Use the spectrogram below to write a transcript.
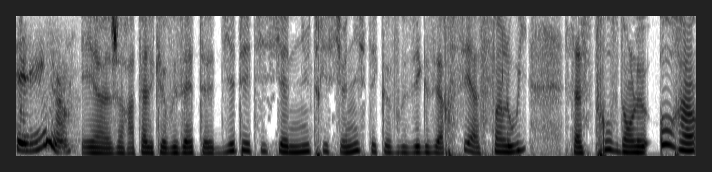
Céline. Et euh, je rappelle que vous êtes diététicienne nutritionniste et que vous exercez à Saint-Louis. Ça se trouve dans le Haut-Rhin.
